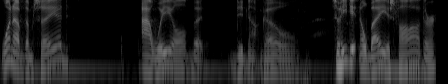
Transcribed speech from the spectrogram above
one of them said, I will, but did not go. So he didn't obey his father.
